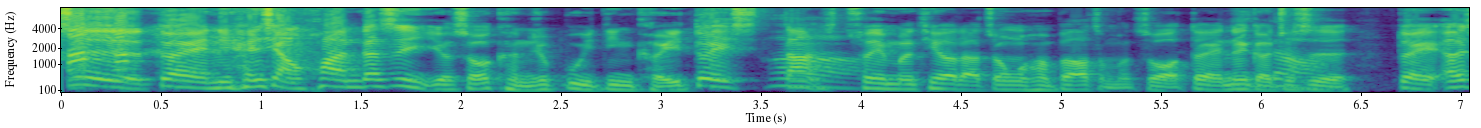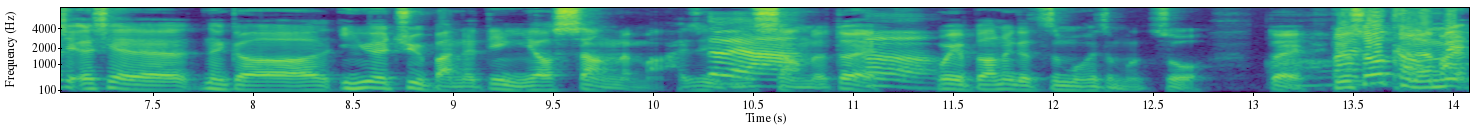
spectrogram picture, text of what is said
是对你很想换，但是有时候可能就不一定可以。对，当然，嗯所以 Matilda 中文话不知道怎么做。对，那个就是对，而且而且那个音乐剧版的电影要上了嘛，还是已经上了？对嗯我也不知道那个字幕会怎么做。对，哦有时候可能没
